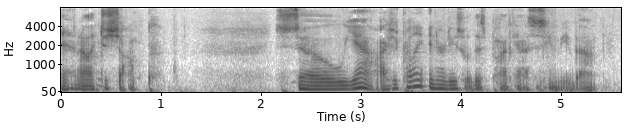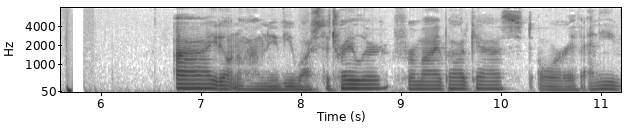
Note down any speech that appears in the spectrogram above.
And I like to shop. So, yeah, I should probably introduce what this podcast is going to be about. I don't know how many of you watched the trailer for my podcast, or if any.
